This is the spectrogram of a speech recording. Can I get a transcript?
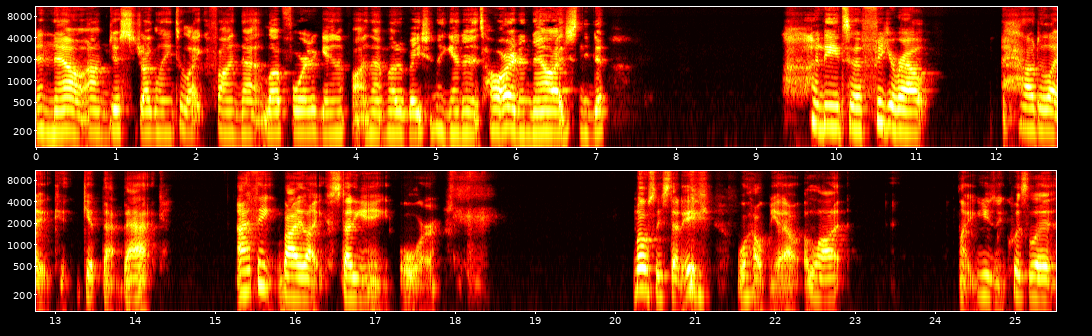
and now I'm just struggling to like find that love for it again and find that motivation again, and it's hard. And now I just need to. I need to figure out how to like get that back. I think by like studying or mostly studying will help me out a lot. Like using Quizlet,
